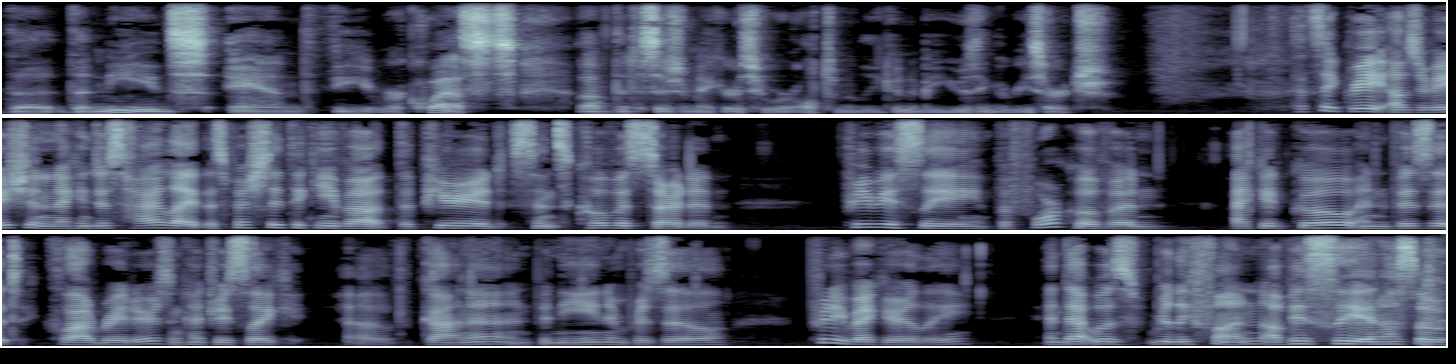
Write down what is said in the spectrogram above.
the, the needs and the requests of the decision makers who are ultimately going to be using the research. That's a great observation. And I can just highlight, especially thinking about the period since COVID started. Previously, before COVID, I could go and visit collaborators in countries like uh, Ghana and Benin and Brazil pretty regularly. And that was really fun, obviously, and also,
